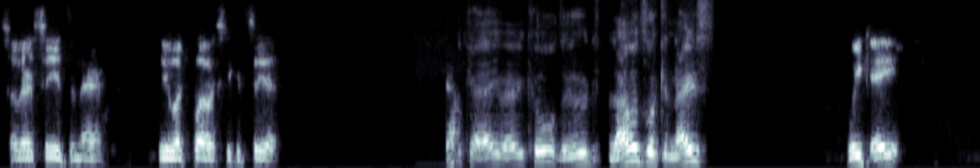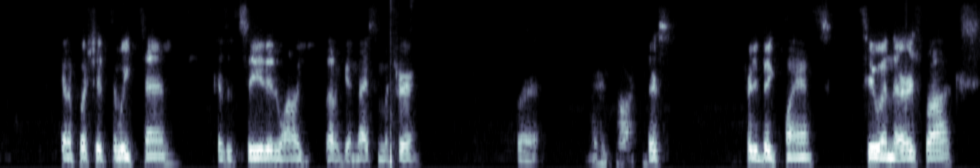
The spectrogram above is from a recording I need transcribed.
So there's seeds in there. You look close, you can see it. Okay, very cool, dude. That one's looking nice. Week eight, gonna push it to week 10 because it's seeded. Want to let them get nice and mature. But Very talking. There's pretty big plants, two in the earth box.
